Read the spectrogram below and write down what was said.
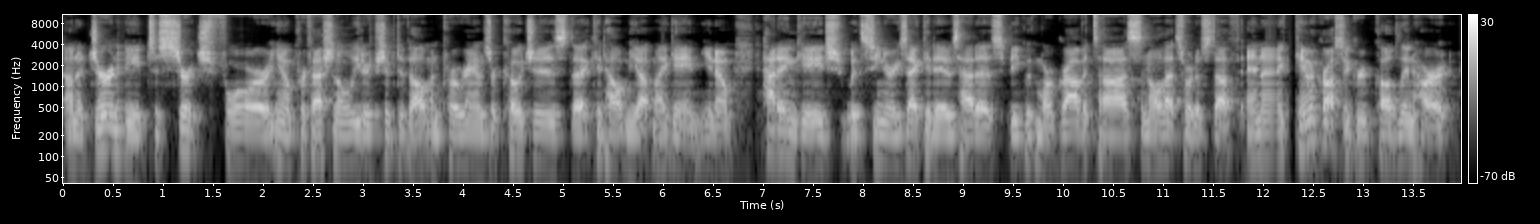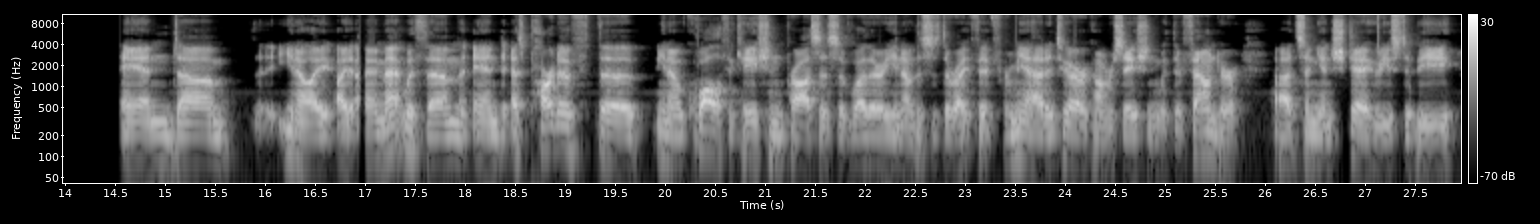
on a journey to search for you know professional leadership development programs or coaches that could help me up my game. You know how to engage with senior executives, how to speak with more gravitas, and all that sort of stuff. And I came across a group called Linhart, and um, you know I, I I met with them, and as part of the you know qualification process of whether you know this is the right fit for me, I had a two hour conversation with their founder, uh, Tsun-yan Hsieh, who used to be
